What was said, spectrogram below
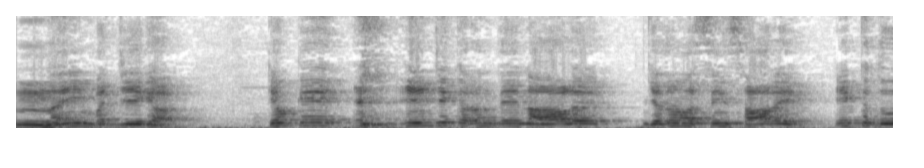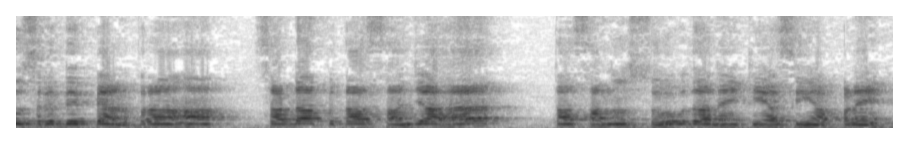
ਨਹੀਂ ਵੱਜੇਗਾ। ਕਿਉਂਕਿ ਇੰਜ ਕਰਨ ਦੇ ਨਾਲ ਜਦੋਂ ਅਸੀਂ ਸਾਰੇ ਇੱਕ ਦੂਸਰੇ ਦੇ ਭੈਣ ਭਰਾ ਹਾਂ, ਸਾਡਾ ਪਿਤਾ ਸਾਂਝਾ ਹੈ, ਤਾਂ ਸਾਨੂੰ ਸੋਭਦਾ ਨਹੀਂ ਕਿ ਅਸੀਂ ਆਪਣੇ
